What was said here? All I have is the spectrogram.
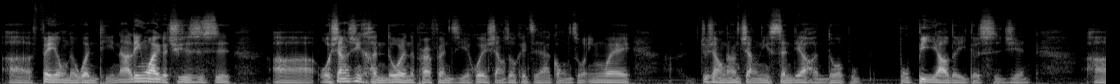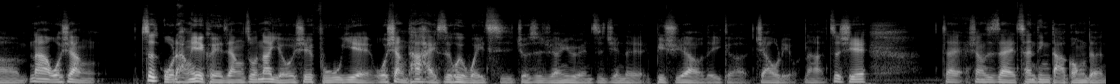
呃费用的问题。那另外一个趋势是啊、呃，我相信很多人的 preference 也会想说可以在家工作，因为就像我刚刚讲，你省掉很多不不必要的一个时间啊、那我想。这我的行业可以这样做，那有一些服务业，我想它还是会维持，就是人与人之间的必须要有的一个交流。那这些在像是在餐厅打工的，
